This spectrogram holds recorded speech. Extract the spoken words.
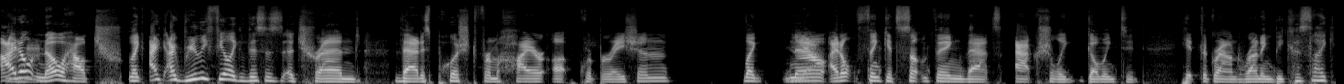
I don't know how. Tr- like, I I really feel like this is a trend that is pushed from higher up corporation. Now, Yeah. I don't think it's something that's actually going to hit the ground running because like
